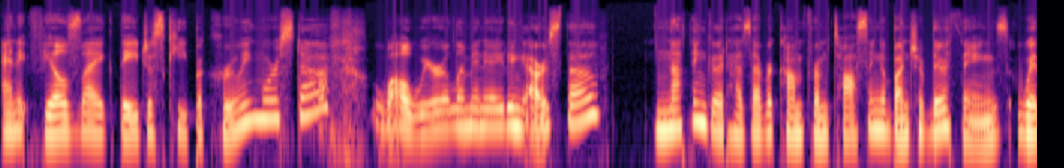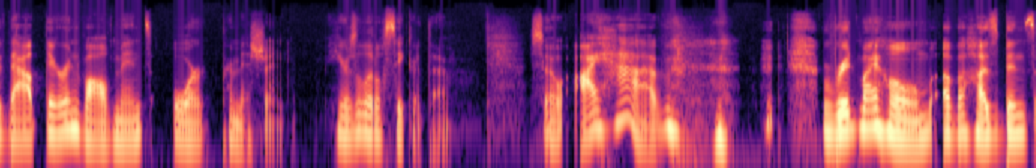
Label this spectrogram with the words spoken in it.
and it feels like they just keep accruing more stuff while we're eliminating our stuff. Nothing good has ever come from tossing a bunch of their things without their involvement or permission. Here's a little secret though. So I have rid my home of a husband's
